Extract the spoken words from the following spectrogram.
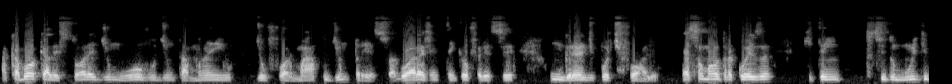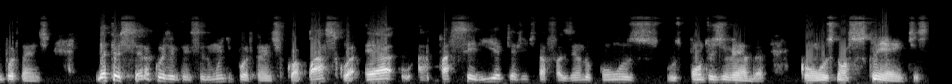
Acabou aquela história de um ovo de um tamanho, de um formato, de um preço. Agora a gente tem que oferecer um grande portfólio. Essa é uma outra coisa que tem sido muito importante. E a terceira coisa que tem sido muito importante com a Páscoa é a, a parceria que a gente está fazendo com os, os pontos de venda, com os nossos clientes.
